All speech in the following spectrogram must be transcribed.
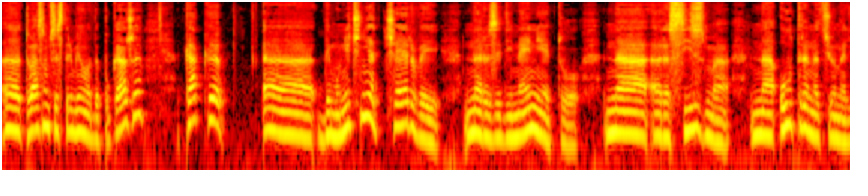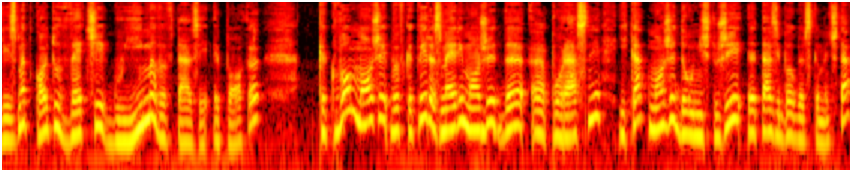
е, това съм се стремила да покажа, как а, демоничният червей на разединението, на расизма, на ултранационализмът, който вече го има в тази епоха, какво може, в какви размери може да порасне и как може да унищожи е, тази българска мечта,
